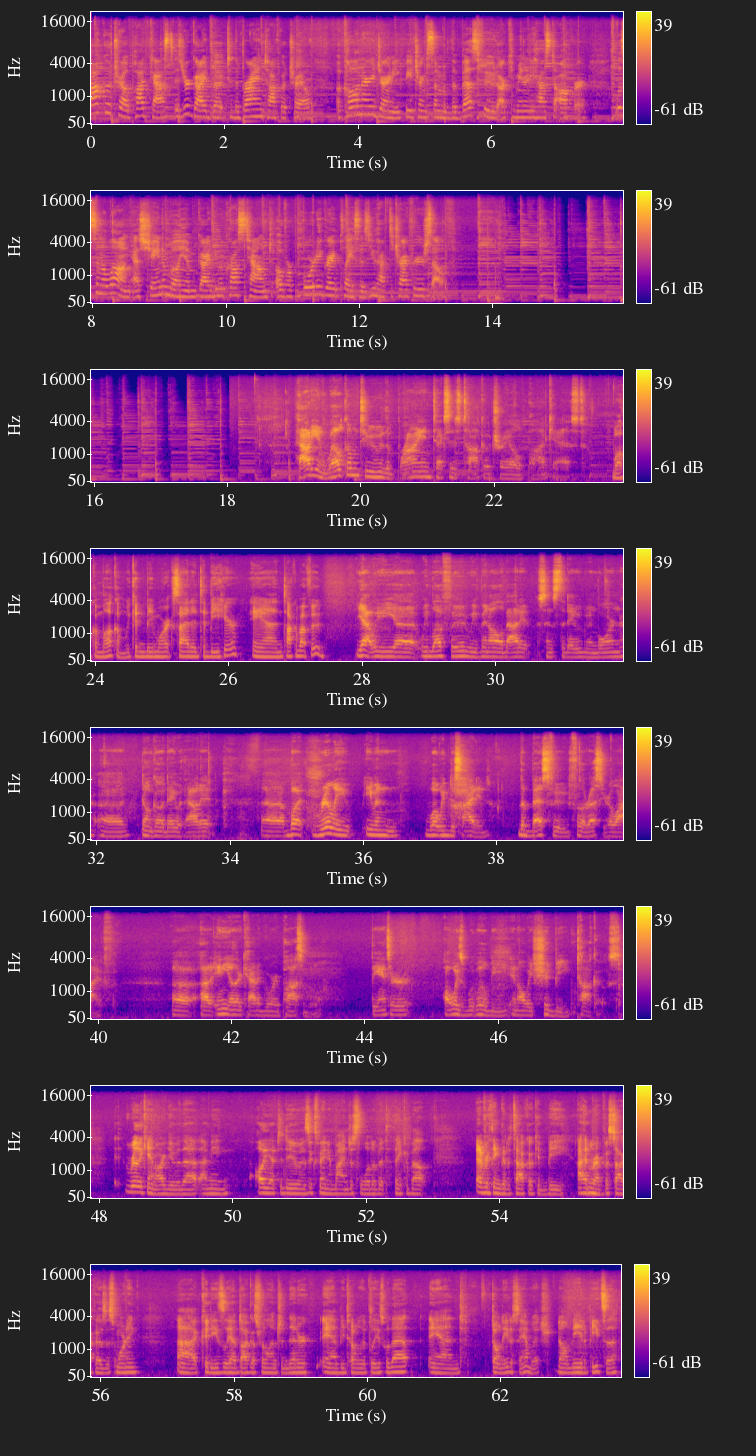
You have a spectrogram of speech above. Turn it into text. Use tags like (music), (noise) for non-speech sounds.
Taco Trail podcast is your guidebook to the Bryan Taco Trail, a culinary journey featuring some of the best food our community has to offer. Listen along as Shane and William guide you across town to over 40 great places you have to try for yourself. Howdy and welcome to the Bryan, Texas Taco Trail podcast. Welcome, welcome. We couldn't be more excited to be here and talk about food. Yeah, we uh, we love food. We've been all about it since the day we've been born. Uh, don't go a day without it. Uh, but really, even what we've decided, the best food for the rest of your life, uh, out of any other category possible, the answer always will be and always should be tacos. Really can't argue with that. I mean, all you have to do is expand your mind just a little bit to think about everything that a taco can be. I had Mm. breakfast tacos this morning. Uh, could easily have tacos for lunch and dinner and be totally pleased with that. And don't need a sandwich. Don't need a pizza.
